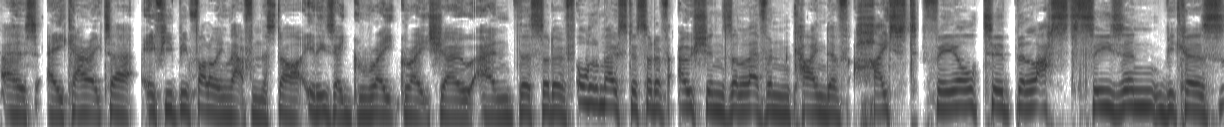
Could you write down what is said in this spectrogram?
as a character. If you've been following that from the start, it is a great, great show. And the sort of almost a sort of Ocean's 11 kind of heist feel to the last season because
